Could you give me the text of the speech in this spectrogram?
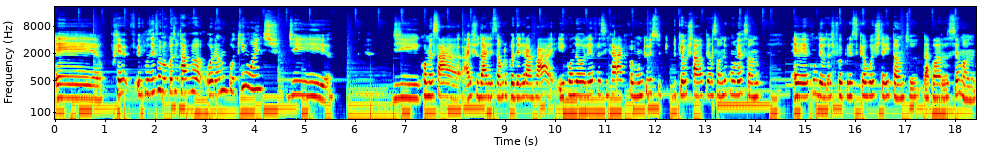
É, porque, inclusive, foi uma coisa que eu tava orando um pouquinho antes de de começar a estudar a lição para poder gravar. E quando eu olhei, eu falei assim: caraca, foi muito isso do que eu estava pensando e conversando é, com Deus. Acho que foi por isso que eu gostei tanto da palavra da semana.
